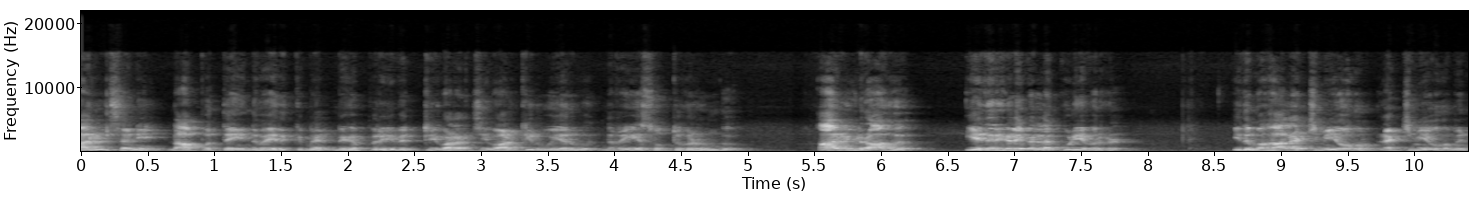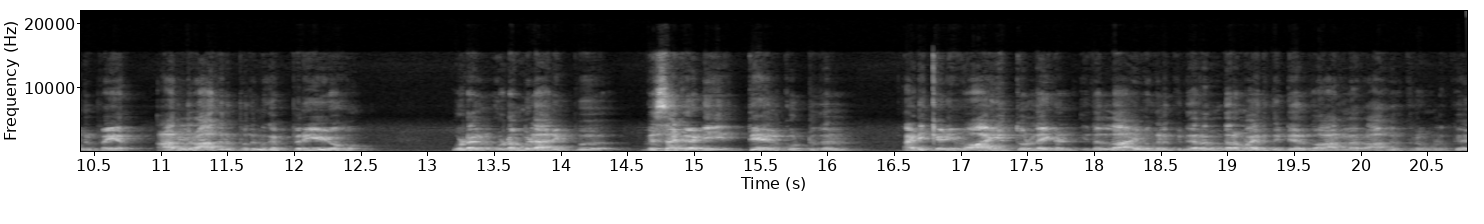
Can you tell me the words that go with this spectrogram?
ஆறில் சனி நாற்பத்தைந்து வயதுக்கு மேல் மிகப்பெரிய வெற்றி வளர்ச்சி வாழ்க்கையில் உயர்வு நிறைய சொத்துகள் உண்டு. ஆறில் ராகு எதிரிகளை வெல்லக்கூடியவர்கள். இது மகாலட்சுமி யோகம் லட்சுமி யோகம் என்று பெயர். ஆறில் ராகு இருப்பது மிகப்பெரிய யோகம். உடல் உடம்பில் அரிப்பு விசகடி தேல் கொட்டுதல் அடிக்கடி வாயு தொல்லைகள் இதெல்லாம் இவங்களுக்கு நிரந்தரமாக இருந்துகிட்டே இருக்கும். ஆறில் ராகு இருக்கிறவங்களுக்கு.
